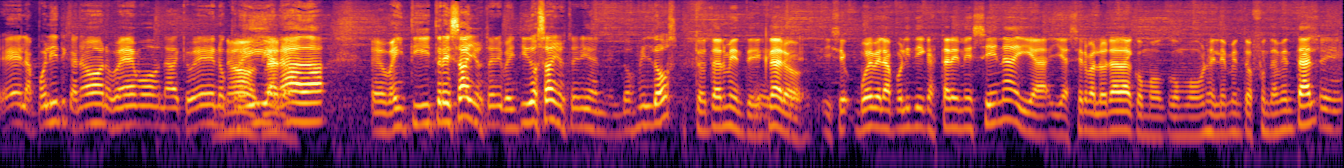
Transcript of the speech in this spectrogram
eh, la política, no, nos vemos, nada que ver, no, creía nada. 23 eh, años, 22 años tenía en el 2002. Totalmente, este, claro. Y se vuelve la política a estar en escena y a, ser valorada como, como un elemento fundamental. Sí.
